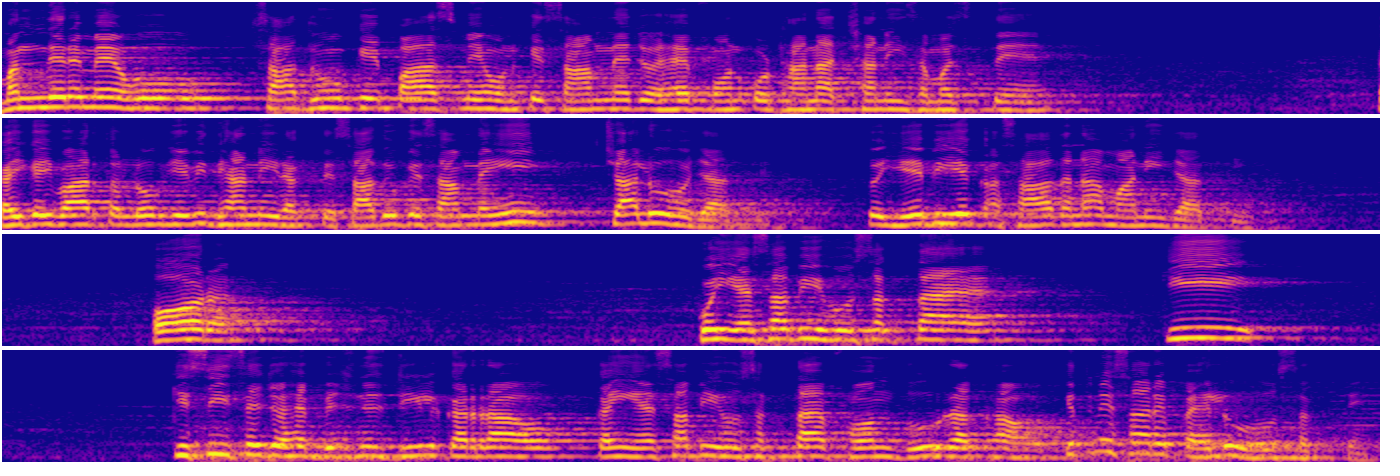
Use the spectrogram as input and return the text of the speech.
मंदिर में हो, साधुओं के पास में उनके सामने जो है फ़ोन को उठाना अच्छा नहीं समझते हैं। कई कई बार तो लोग ये भी ध्यान नहीं रखते, साधु के सामने ही चालू हो जाते हैं। तो ये भी एक असाधना मानी जाती है। और कोई ऐसा भी हो सकता है कि किसी से जो है बिज़नेस डील कर रहा हो, कहीं ऐसा भी हो सकता है फ़ोन दूर रखा हो, कितने सारे पहलू हो सकते हैं।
